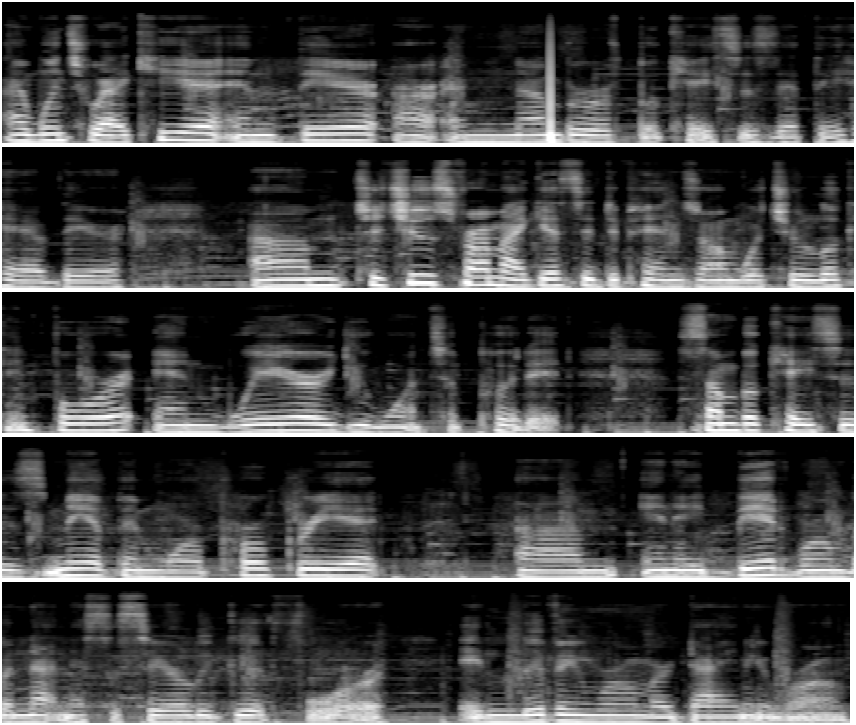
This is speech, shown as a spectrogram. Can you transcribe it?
I went to Ikea and there are a number of bookcases that they have there. Um, to choose from, I guess it depends on what you're looking for and where you want to put it. Some bookcases may have been more appropriate um, in a bedroom, but not necessarily good for a living room or dining room.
